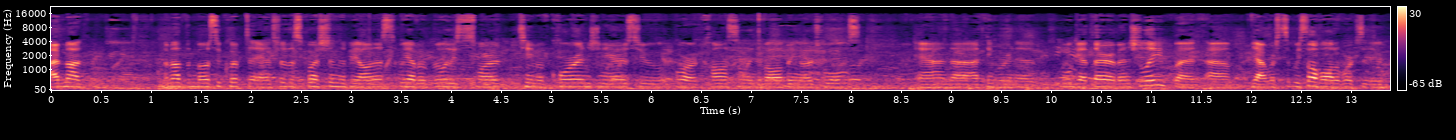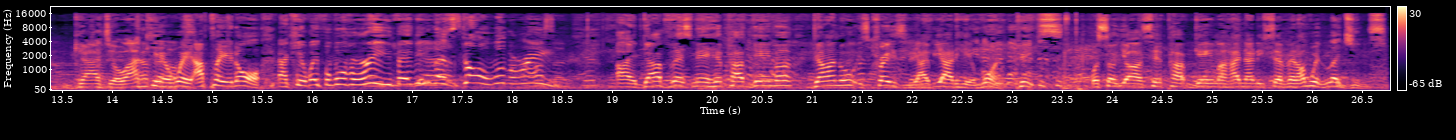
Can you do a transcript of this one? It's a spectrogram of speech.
I'm not. I'm not the most equipped to answer this question, to be honest. We have a really smart team of core engineers who, who are constantly developing our tools and uh, I think we're gonna we'll get there eventually. But um, yeah, we still have a lot of work to do. Gotcha. Well, I, I can't wait. I play it all. I can't wait for Wolverine, baby. Let's go, Wolverine. Awesome. All right, God bless, man. Hip hop gamer Donald is crazy. I be out of here. One peace. What's up, y'all? It's hip hop gamer High 97. I'm with legends.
